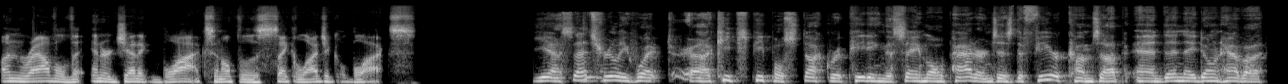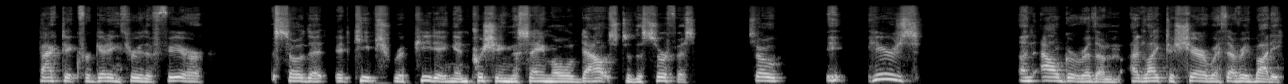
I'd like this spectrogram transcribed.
unravel the energetic blocks and also the psychological blocks. Yes, that's really what uh, keeps people stuck repeating the same old patterns is the fear comes up and then they don't have a tactic for getting through the fear so that it keeps repeating and pushing the same old doubts to the surface. So here's an algorithm I'd like to share with everybody.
